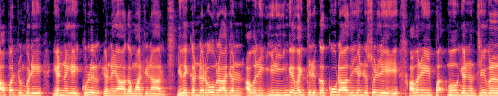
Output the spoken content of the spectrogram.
காப்பாற்றும்படி எண்ணெயை குளிர் எண்ணெயாக மாற்றினார். இதை கண்ட ரோமராஜன் அவனை இனி இங்கே வைத்திருக்க கூடாது என்று சொல்லி அவனை பத்மோ என்னும் தீவில்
